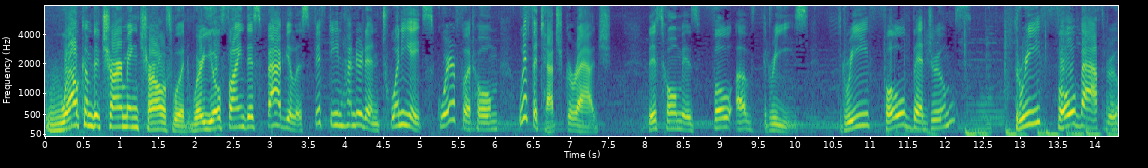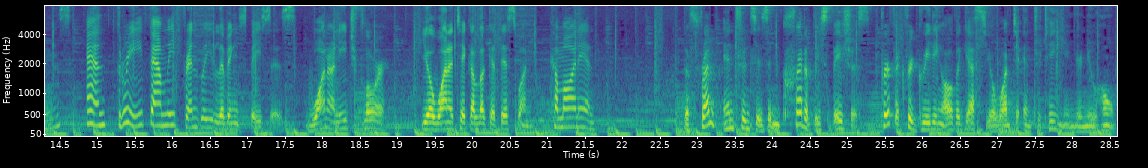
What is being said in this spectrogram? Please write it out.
Welcome to charming Charleswood, where you'll find this fabulous 1,528 square foot home with attached garage. This home is full of threes. Three full bedrooms, three full bathrooms, and three family-friendly living spaces, one on each floor. You'll want to take a look at this one. Come on in. The front entrance is incredibly spacious, perfect for greeting all the guests you'll want to entertain in your new home.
